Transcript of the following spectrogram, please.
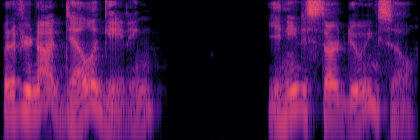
But if you're not delegating, you need to start doing so.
